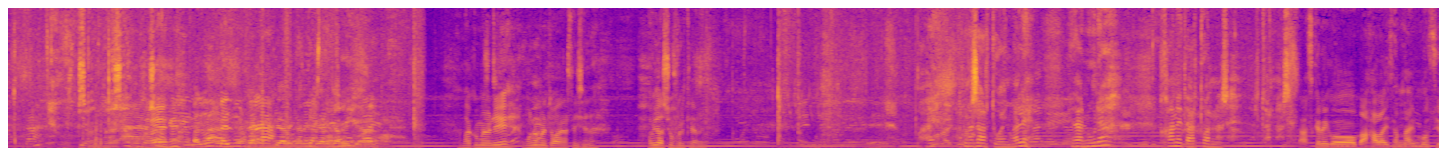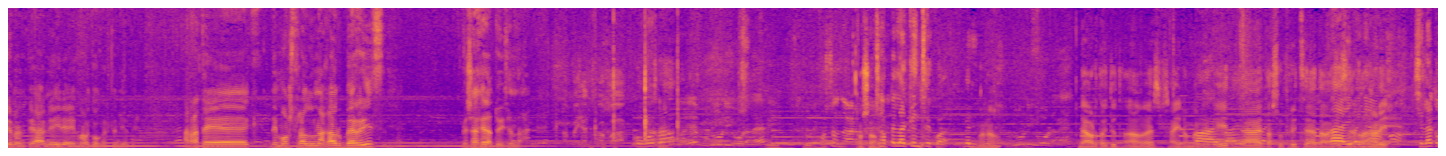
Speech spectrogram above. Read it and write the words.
Emakume honi, monumentua gazte izena. Hoi da sufritzea be. Bai, arnaz hartu hain, bale? Edan ura, jan eta hartu arnaz, hartu arnaz. Azkeneko bajada izan da, emozionantea, neire malko kertzen diote. Arratek demostrauduna gaur berriz, esageratu izan da. Gogorra, Oso. Txapela kentzekoa. Beri. Bueno, beha hor doituta dago, ez? Iron Man Bai, egitea eta sufritzea eta Bai, bakizu baina lan hori.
